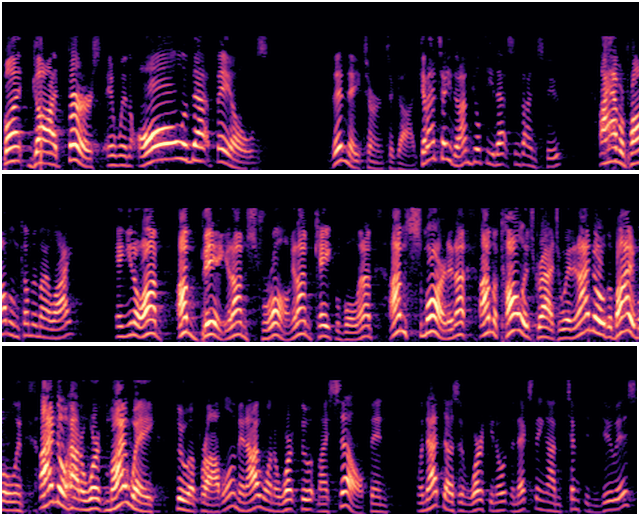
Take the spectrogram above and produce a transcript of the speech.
but God first. And when all of that fails, then they turn to God. Can I tell you that I'm guilty of that sometimes too? I have a problem come in my life and you know I'm I'm big and I'm strong and I'm capable and I'm I'm smart and I, I'm a college graduate and I know the Bible and I know how to work my way through a problem and I want to work through it myself and when that doesn't work, you know what the next thing I'm tempted to do is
